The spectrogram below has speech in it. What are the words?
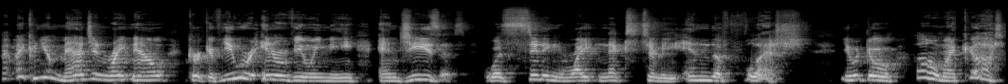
can you imagine right now, Kirk, if you were interviewing me and Jesus was sitting right next to me in the flesh? You would go, oh my gosh,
